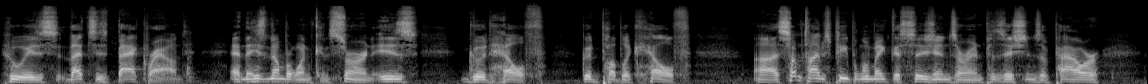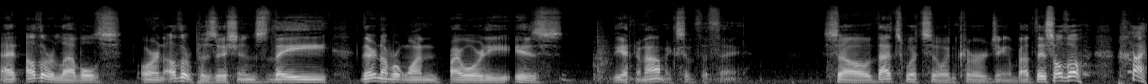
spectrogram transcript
who is that's his background, and his number one concern is good health, good public health. Uh, sometimes people who make decisions are in positions of power at other levels or in other positions. They their number one priority is the economics of the thing. So that's what's so encouraging about this. Although I,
